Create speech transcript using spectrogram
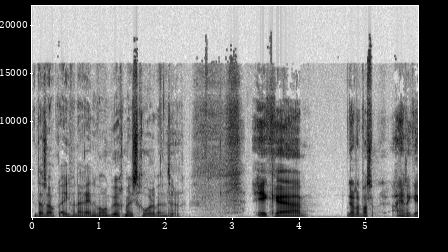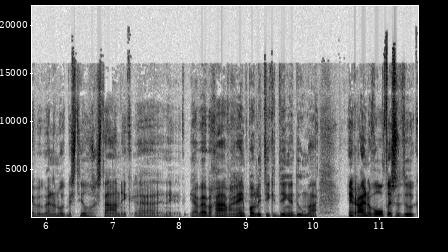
En dat is ook een van de redenen waarom ik burgemeester geworden ben natuurlijk. Ik, eh, ja, dat was, eigenlijk heb ik er nooit bij stilgestaan. Ik, ja, we hebben gaan geen politieke dingen doen, maar in Ruinewold is natuurlijk,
